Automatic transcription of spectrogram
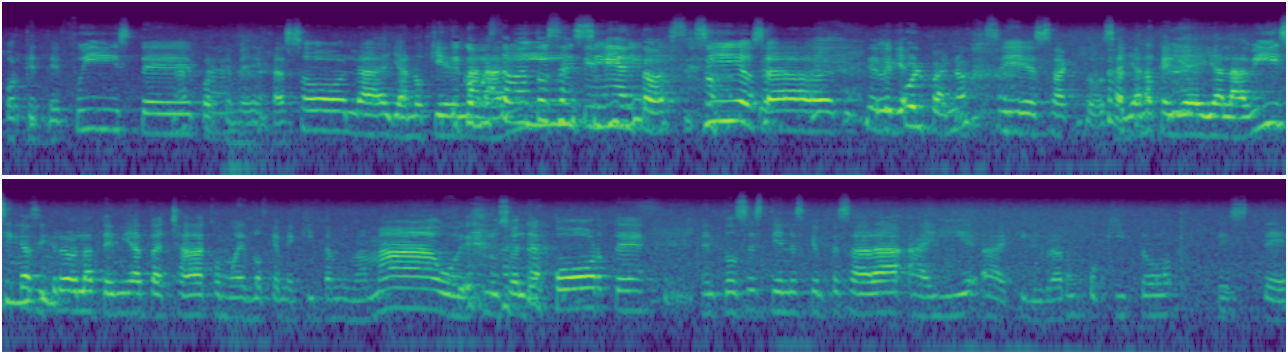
porque te fuiste, porque me dejas sola, ya no quieren ¿Y cómo estaban tus sentimientos? Sí, o sea... De culpa, ¿no? Sí, exacto, o sea, ya no quería ella la bici, casi creo la tenía tachada como es lo que me quita mi mamá, o incluso el deporte, entonces tienes que empezar a, a a equilibrar un poquito, este,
